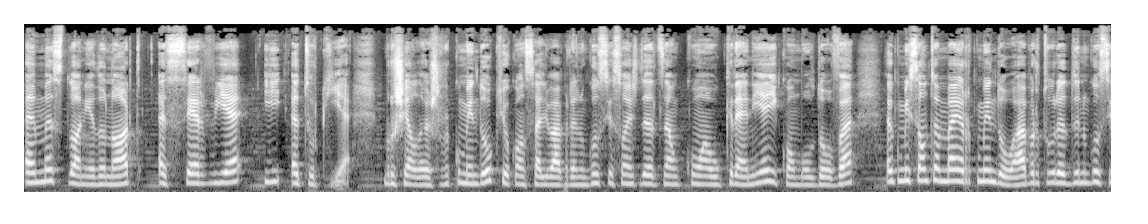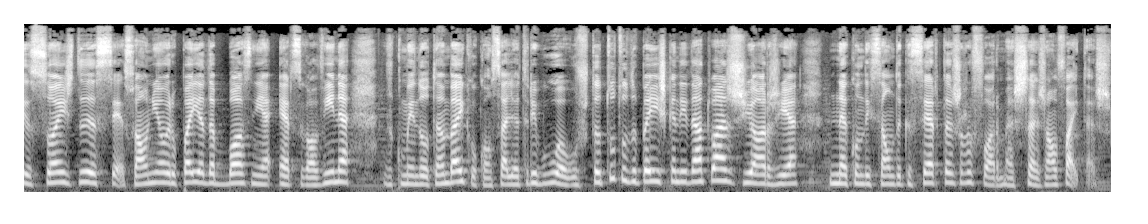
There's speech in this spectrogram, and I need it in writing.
a Macedónia do Norte, a Sérvia e a Turquia. Bruxelas recomendou que o Conselho abra negociações de adesão com a Ucrânia e com Moldova. A Comissão também recomendou a abertura de negociações de acesso à União Europeia da Bósnia-Herzegovina. Recomendou também que o Conselho atribua o estatuto de país candidato à Geórgia, na condição de que certas reformas sejam feitas.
